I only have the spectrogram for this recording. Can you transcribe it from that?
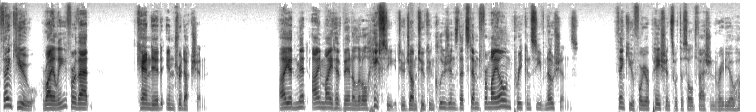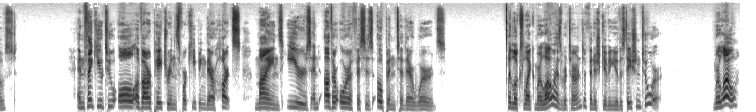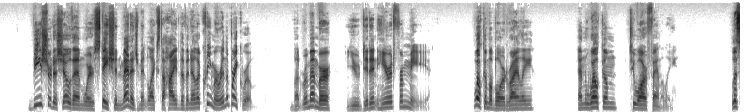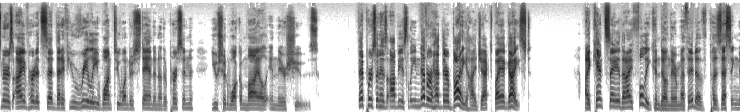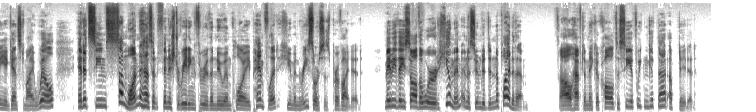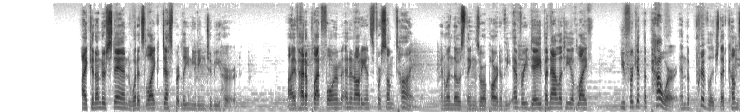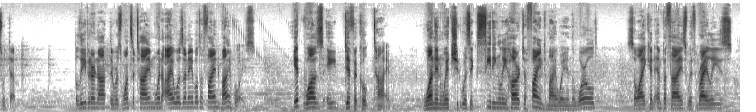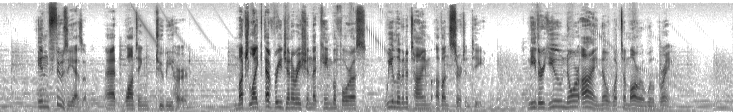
Thank you, Riley, for that candid introduction. I admit I might have been a little hasty to jump to conclusions that stemmed from my own preconceived notions. Thank you for your patience with this old fashioned radio host. And thank you to all of our patrons for keeping their hearts, minds, ears, and other orifices open to their words. It looks like Merlot has returned to finish giving you the station tour. Merlot, be sure to show them where station management likes to hide the vanilla creamer in the break room. But remember, you didn't hear it from me. Welcome aboard, Riley. And welcome to our family. Listeners, I've heard it said that if you really want to understand another person, you should walk a mile in their shoes. That person has obviously never had their body hijacked by a Geist. I can't say that I fully condone their method of possessing me against my will, and it seems someone hasn't finished reading through the new employee pamphlet Human Resources provided. Maybe they saw the word human and assumed it didn't apply to them. I'll have to make a call to see if we can get that updated. I can understand what it's like desperately needing to be heard. I've had a platform and an audience for some time, and when those things are a part of the everyday banality of life, you forget the power and the privilege that comes with them. Believe it or not, there was once a time when I was unable to find my voice. It was a difficult time, one in which it was exceedingly hard to find my way in the world, so I can empathize with Riley's enthusiasm at wanting to be heard. Much like every generation that came before us, we live in a time of uncertainty. Neither you nor I know what tomorrow will bring.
